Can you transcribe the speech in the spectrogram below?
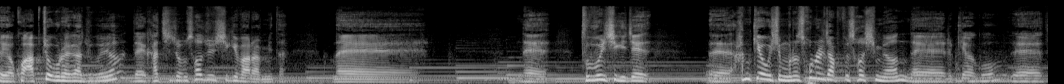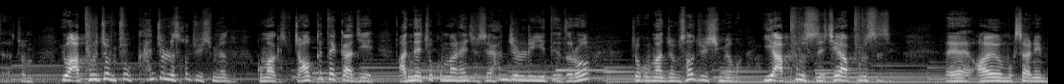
예, 그 앞쪽으로 해가지고요. 네, 같이 좀 서주시기 바랍니다. 네. 네, 두 분씩 이제 네, 함께 오신 분은 손을 잡고 서시면 네 이렇게 하고 네좀요 앞으로 좀 쭉 한 줄로 서주시면 고맙겠습니다. 저 끝에까지 안내 조금만 해주세요. 한 줄로 되도록 조금만 좀 서주시면 이 앞으로 쓰세요. 제 앞으로 쓰세요. 네, 아유 목사님,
